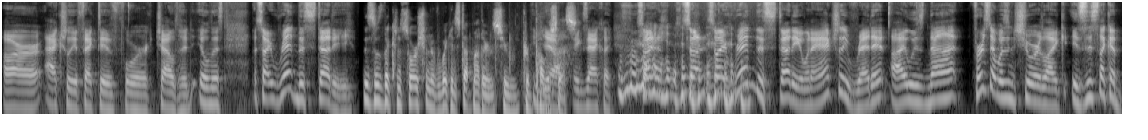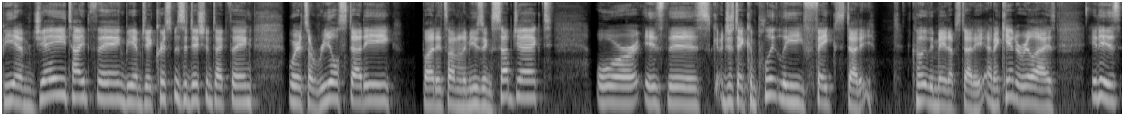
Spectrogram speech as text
are actually effective for childhood illness. So I read this study. This is the consortium of wicked stepmothers who published yeah, this. Exactly. So, I, so, so I read this study. When I actually read it, I was not first I wasn't sure like is this like a BMJ type thing, BMJ Christmas edition type thing where it's a real study but it's on an amusing subject or is this just a completely fake study? Completely made up study. And I came to realize it is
